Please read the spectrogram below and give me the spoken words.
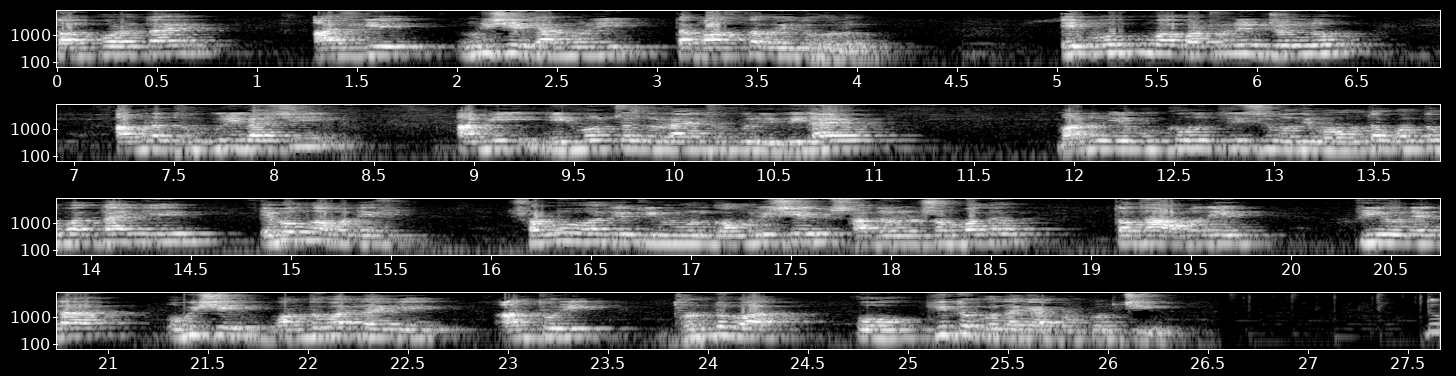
তৎপরতায় আজকে উনিশে জানুয়ারি তা বাস্তবায়িত হলো। এই মহকুমা গঠনের জন্য আমরা ধূপগুড়িবাসী, আমি নির্মল চন্দ্র রায় ধূপগুড়ির বিধায়ক, মাননীয় মুখ্যমন্ত্রী শ্রীমতী মমতা বন্দ্যোপাধ্যায়কে এবং আমাদের সর্বভারতীয় তৃণমূল কংগ্রেসের সাধারণ সম্পাদক তথা আমাদের প্রিয় নেতা অভিষেক বন্দ্যোপাধ্যায়কে আন্তরিক ধন্যবাদ ও কৃতজ্ঞতা জ্ঞাপন করছি। দু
